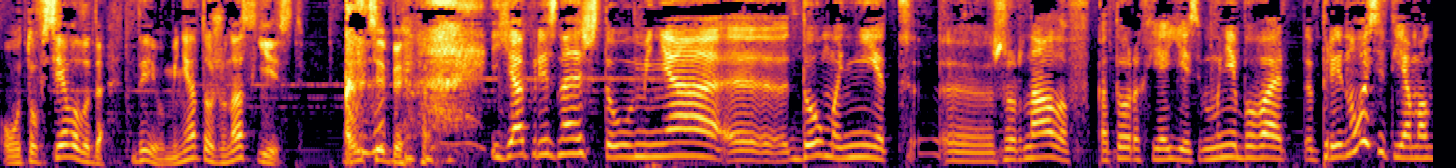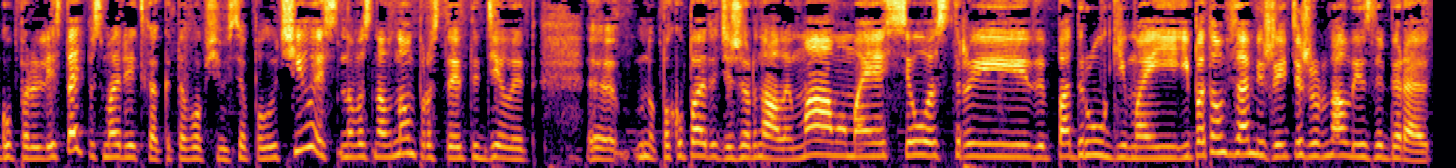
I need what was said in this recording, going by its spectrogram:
Вот у Всеволода, да и у меня тоже, у нас есть. А у тебя? Я признаюсь, что у меня э, дома нет э, журналов, в которых я есть. Мне бывает приносит, я могу пролистать, посмотреть, как это в общем все получилось, но в основном просто это делает, э, ну, покупают эти журналы мама моя, сестры, подруги мои, и потом сами же эти журналы и забирают.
